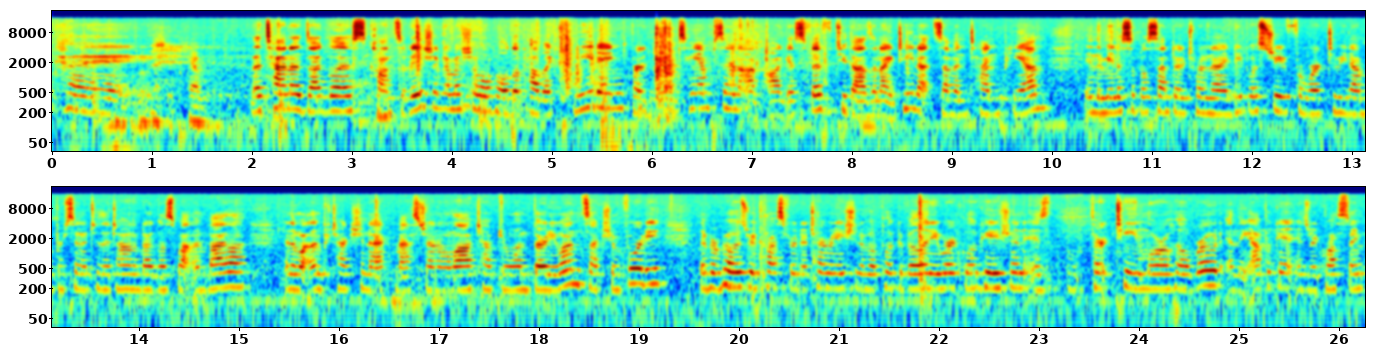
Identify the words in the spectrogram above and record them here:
Okay. The Town of Douglas Conservation Commission will hold a public meeting for James Hampson on August fifth, two thousand nineteen at seven ten PM in the Municipal Center, twenty-nine Depot Street, for work to be done pursuant to the Town of Douglas Wetland Bylaw and the Wetland Protection Act, Mass General Law, Chapter one thirty-one, Section forty. The proposed request for determination of applicability work location is thirteen Laurel Hill Road, and the applicant is requesting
